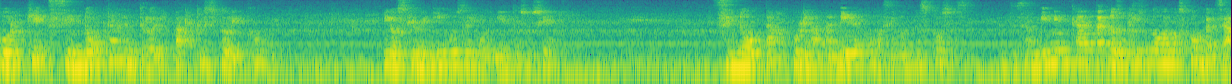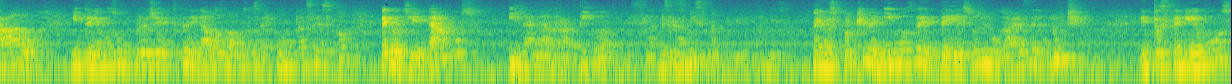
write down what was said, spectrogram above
porque se nota dentro del pacto histórico los que venimos del movimiento social. Se nota por la manera como hacemos las cosas. Entonces a mí me encanta, nosotros no hemos conversado ni tenemos un proyecto que digamos vamos a hacer juntas esto, pero llegamos y la narrativa Es la, Es la misma. Pero es porque venimos de, de esos lugares de la lucha. Entonces tenemos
